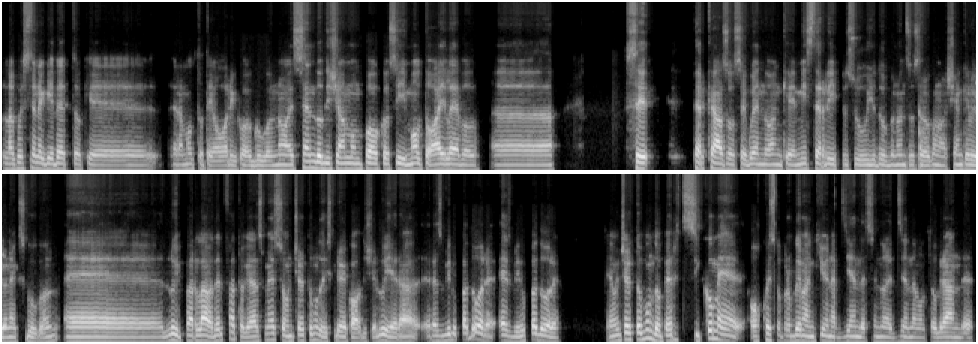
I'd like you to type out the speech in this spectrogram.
la questione che hai detto che era molto teorico a Google, no? Essendo, diciamo, un po' così, molto high level, uh, se per caso seguendo anche Mr. Rip su YouTube, non so se lo conosci, anche lui è un ex Google, eh, lui parlava del fatto che ha smesso a un certo punto di scrivere codice, lui era, era sviluppatore, è sviluppatore, e a un certo punto, per, siccome ho questo problema anch'io in azienda, essendo un'azienda molto grande,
